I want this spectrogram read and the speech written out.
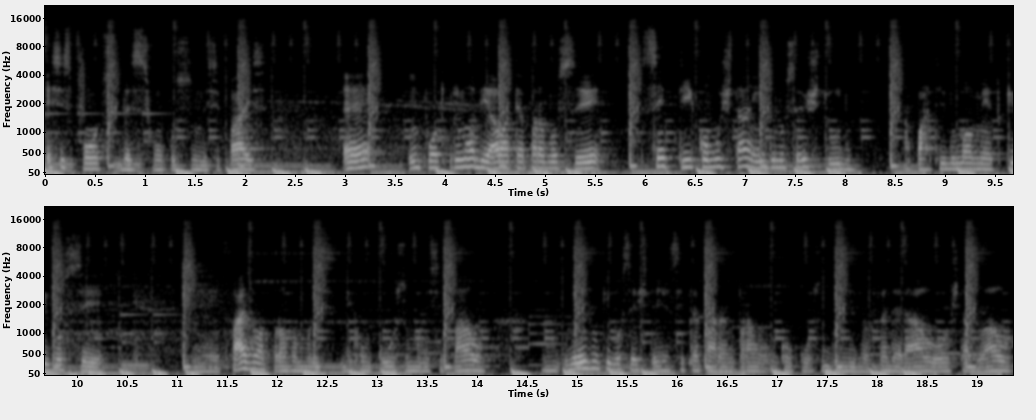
esses pontos desses concursos municipais é um ponto primordial até para você sentir como está indo no seu estudo. A partir do momento que você faz uma prova de concurso municipal, mesmo que você esteja se preparando para um concurso de nível federal ou estadual,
